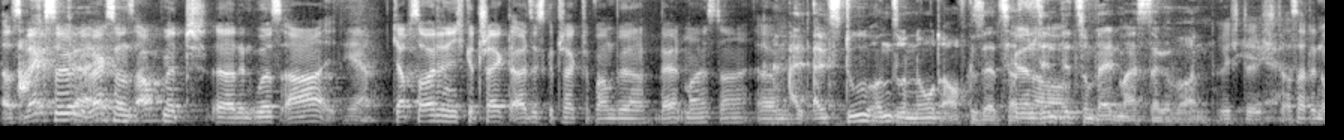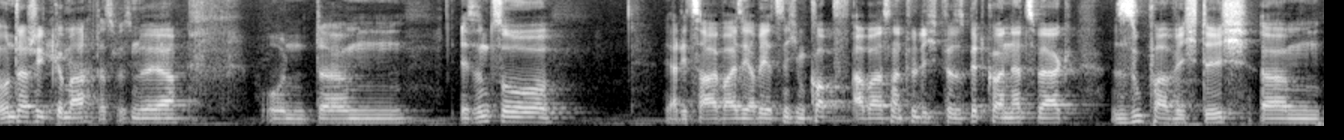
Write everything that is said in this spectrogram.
das wechselt, wir wechseln uns ab mit äh, den USA. Ja. Ich habe es heute nicht gecheckt. Als ich es gecheckt habe, waren wir Weltmeister. Ähm, als, als, du unsere Note aufgesetzt hast, genau. sind wir zum Weltmeister geworden. Richtig, yeah. das hat den Unterschied gemacht, das wissen wir ja. Und ähm, es sind so, ja, die Zahl weiß ich aber jetzt nicht im Kopf, aber es ist natürlich für das Bitcoin-Netzwerk super wichtig. Ähm,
